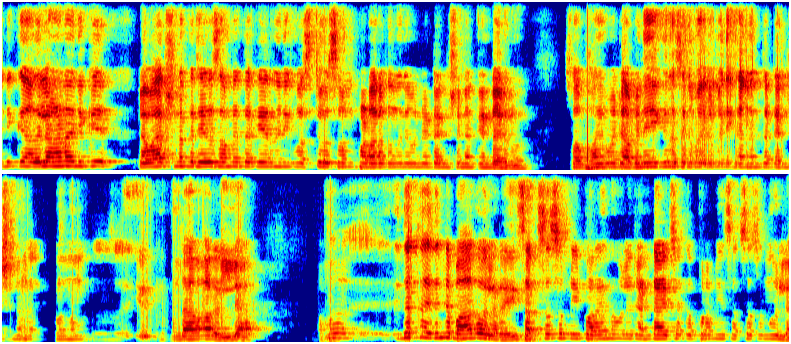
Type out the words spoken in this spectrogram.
എനിക്ക് അതിലാണ് എനിക്ക് ലവ് ആക്ഷൻ ഒക്കെ ചെയ്ത സമയത്തൊക്കെ ആയിരുന്നു എനിക്ക് ഫസ്റ്റ് ദിവസം പടം ഇറങ്ങുന്നതിന് മുന്നേ ടെൻഷൻ ഒക്കെ ഉണ്ടായിരുന്നത്. സ്വാഭാവികമായിട്ട് അഭിനയിക്കുന്ന സിനിമ വരുമ്പോൾ എനിക്ക് അങ്ങനത്തെ ടെൻഷനും കാര്യങ്ങളൊന്നും ഉണ്ടാവാറില്ല. അപ്പൊ ഇതൊക്കെ ഇതിന്റെ ഭാഗമല്ലേ ഈ സക്സസും ഈ പറയുന്ന പോലെ രണ്ടാഴ്ചക്കപ്പുറം ഈ സക്സസ് ഒന്നുമില്ല.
